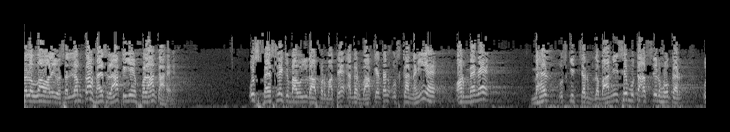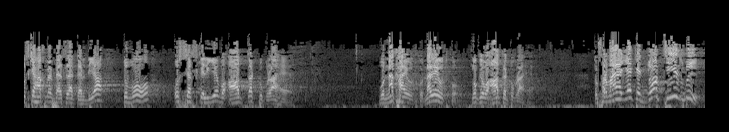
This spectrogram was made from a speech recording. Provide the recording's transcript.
صلی اللہ علیہ وسلم کا فیصلہ کہ یہ فلاں کا ہے۔ اس فیصلے کے باوجود آپ فرماتے ہیں، اگر واقعتاً اس کا نہیں ہے اور میں نے محض اس کی چرم زبانی سے متاثر ہو کر اس کے حق میں فیصلہ کر دیا تو وہ اس شخص کے لیے وہ آگ کا ٹکڑا ہے۔ وہ نہ کھائے اس کو، نہ لے اس کو، کیونکہ وہ آگ کا ٹکڑا ہے۔ تو فرمایا یہ کہ جو چیز بھی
